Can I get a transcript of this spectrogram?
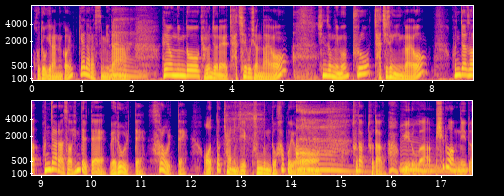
고독이라는 걸 깨달았습니다. 네. 혜영님도 결혼 전에 자취해 보셨나요? 신성님은 프로 자취생인가요? 혼자서 혼자라서 힘들 때, 외로울 때, 서러울 때 어떻게 하는지 궁금도 하고요. 아. 토닥토닥 위로가 음. 필요합니다.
